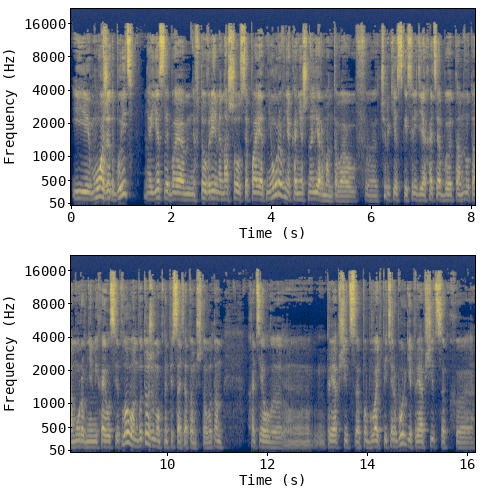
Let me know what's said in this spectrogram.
И, может быть, если бы в то время нашелся поэт не уровня, конечно, Лермонтова в черкесской среде, а хотя бы там, ну, там уровня Михаила Светлова, он бы тоже мог написать о том, что вот он хотел э, приобщиться, побывать в Петербурге, приобщиться к,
